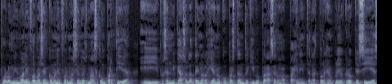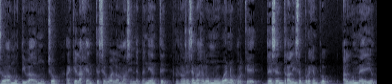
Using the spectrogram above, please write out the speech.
Por lo mismo la información, como la información es más compartida y pues en mi caso la tecnología no ocupas tanto equipo para hacer una página de internet, por ejemplo, yo creo que sí eso ha motivado mucho a que la gente se vuelva más independiente. Pues no sé, se me hace algo muy bueno porque descentraliza, por ejemplo, algún medio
